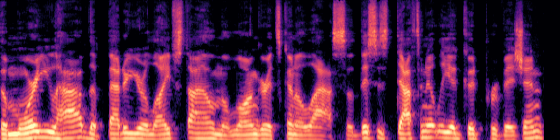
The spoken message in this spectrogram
the more you have, the better your lifestyle and the longer it's going to last. So this is definitely a good provision.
